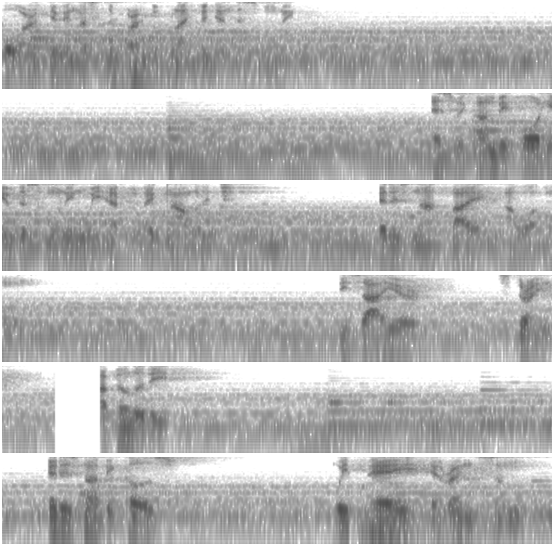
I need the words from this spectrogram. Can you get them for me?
for giving us the breath of life again this morning. As we come before Him this morning, we have to acknowledge it is not by our own desire, strength, ability. It is not because we pay a ransom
